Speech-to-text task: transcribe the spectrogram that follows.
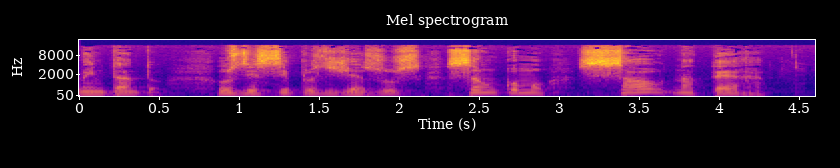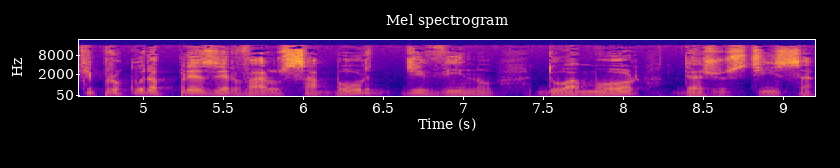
No entanto, os discípulos de Jesus são como sal na terra, que procura preservar o sabor divino do amor, da justiça,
